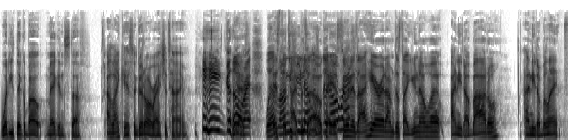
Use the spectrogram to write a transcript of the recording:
What do you think about Megan's stuff? I like it. It's a good old ratchet time. good, all Yes. right. Well, as long the as type you of know, time. it's Okay, as soon right. as I hear it, I'm just like, you know what? I need a bottle. I need a blunt,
